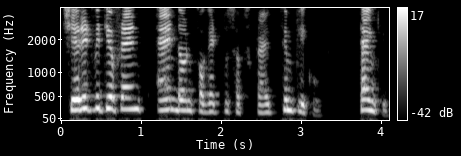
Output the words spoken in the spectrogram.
Share it with your friends and don't forget to subscribe SimpliCode. Thank you.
